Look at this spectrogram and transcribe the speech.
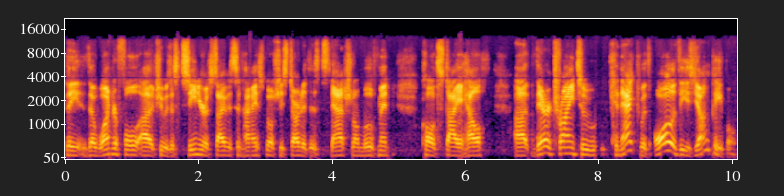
the the wonderful. Uh, she was a senior at Stuyvesant High School. She started this national movement called StuyHealth. Uh, they're trying to connect with all of these young people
